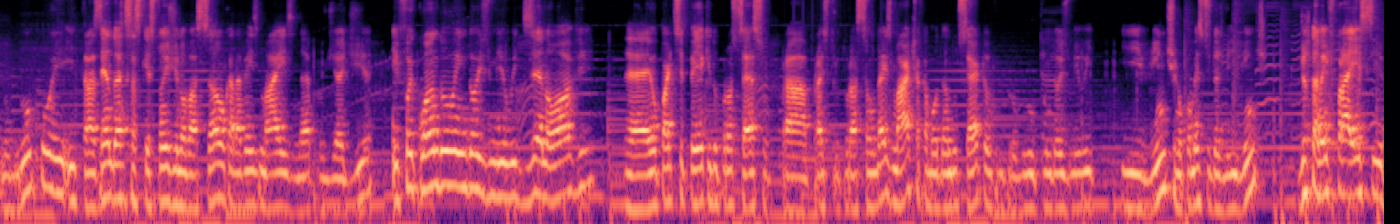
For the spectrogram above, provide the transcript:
no grupo e, e, trazendo essas questões de inovação cada vez mais né, para o dia a dia. E foi quando, em 2019, é, eu participei aqui do processo para a estruturação da Smart, acabou dando certo, eu vim para o grupo em 2020, no começo de 2020, justamente para esse,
